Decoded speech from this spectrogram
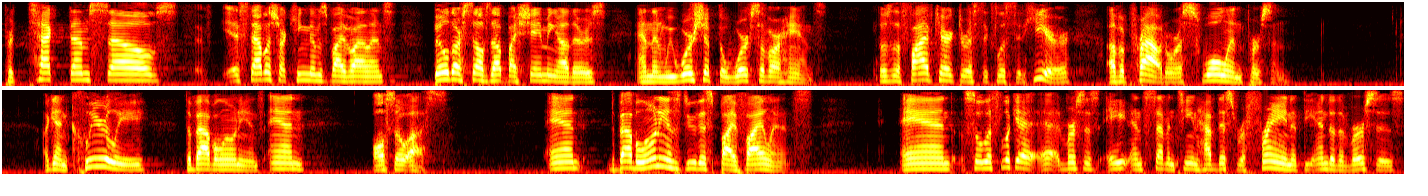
protect themselves, establish our kingdoms by violence, build ourselves up by shaming others, and then we worship the works of our hands. Those are the five characteristics listed here of a proud or a swollen person. Again, clearly the Babylonians and also us. And the Babylonians do this by violence. And so let's look at, at, verses 8 and 17, have this refrain at the end of the verses.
